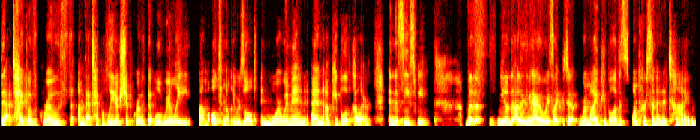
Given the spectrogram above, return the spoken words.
that type of growth, um, that type of leadership growth that will really um, ultimately result in more women and uh, people of color in the C suite. But you know, the other thing I always like to remind people of is one person at a time.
